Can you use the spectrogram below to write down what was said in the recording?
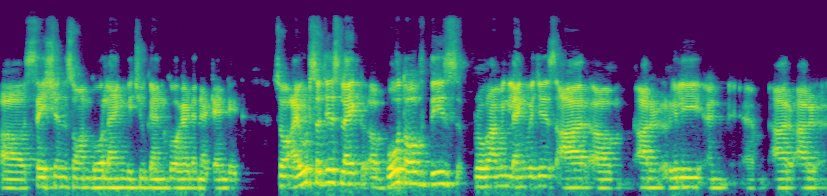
uh, sessions on Golang, which you can go ahead and attend it. So I would suggest like uh, both of these programming languages are um, are really and um, are, are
